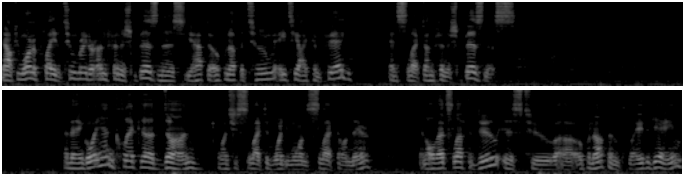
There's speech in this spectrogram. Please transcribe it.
Now if you want to play the Tomb Raider Unfinished Business you have to open up the Tomb ATI config and select Unfinished Business. And then go ahead and click uh, Done once you selected what you want to select on there. And all that's left to do is to uh, open up and play the game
